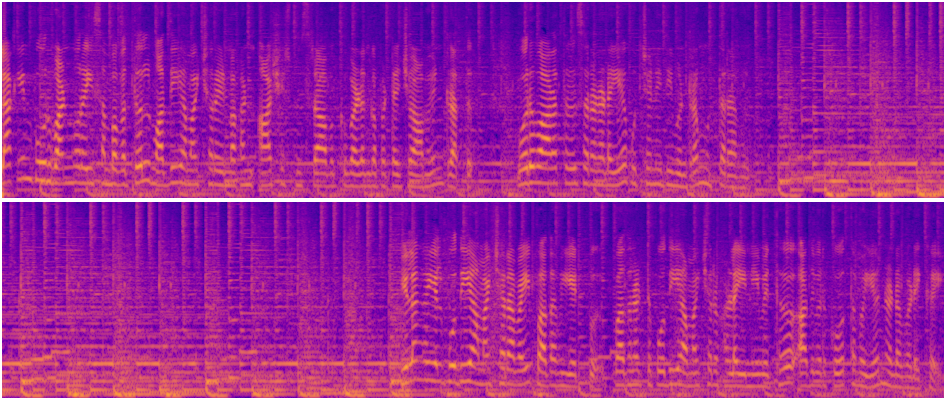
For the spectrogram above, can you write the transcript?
லகிம்பூர் வன்முறை சம்பவத்தில் மத்திய அமைச்சரின் மகன் ஆஷிஷ் மிஸ்ராவுக்கு வழங்கப்பட்ட ஜாமீன் ரத்து. ஒரு வாரத்தில் சரணடைய உச்சநீதிமன்றம் உத்தரவு. இலங்கையில் புதிய அமைச்சரவை பதவியேற்பு. பதினெட்டு புதிய அமைச்சர்களை நியமித்து அதிபர் கோத்தபய நடவடிக்கை.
